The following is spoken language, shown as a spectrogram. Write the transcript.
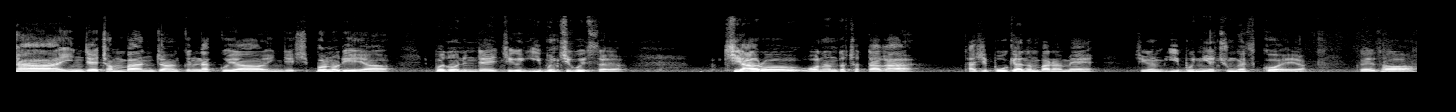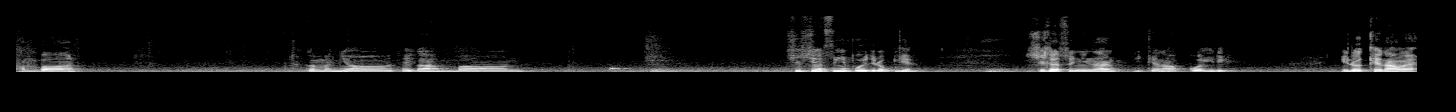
자, 이제 전반전 끝났고요. 이제 10번 홀이에요. 10번 홀인데 지금 2분 치고 있어요. 지하로 원언더 쳤다가 다시 보기하는 바람에 지금 2분이에요. 중간 스코어예요. 그래서 한번 잠깐만요. 제가 한번 실시간 순위 보여드려 볼게요. 실시간 순위는 이렇게 나왔고 1위 이렇게 나와요.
